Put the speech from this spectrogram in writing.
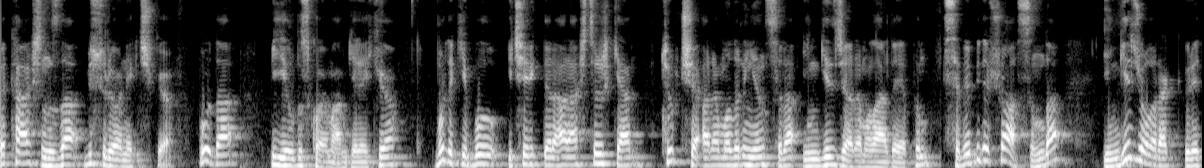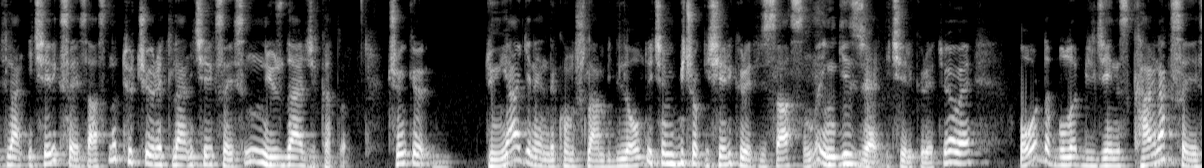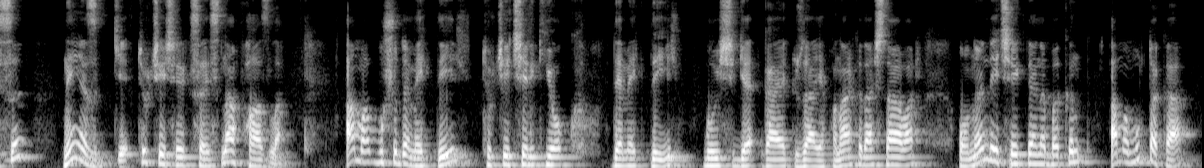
ve karşınızda bir sürü örnek çıkıyor. Burada bir yıldız koymam gerekiyor. Buradaki bu içerikleri araştırırken Türkçe aramaların yanı sıra İngilizce aramalarda yapın. Sebebi de şu aslında İngilizce olarak üretilen içerik sayısı aslında Türkçe üretilen içerik sayısının yüzlerce katı. Çünkü dünya genelinde konuşulan bir dil olduğu için birçok içerik üreticisi aslında İngilizce içerik üretiyor ve orada bulabileceğiniz kaynak sayısı ne yazık ki Türkçe içerik sayısından fazla. Ama bu şu demek değil. Türkçe içerik yok demek değil. Bu işi gayet güzel yapan arkadaşlar var. Onların da içeriklerine bakın ama mutlaka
